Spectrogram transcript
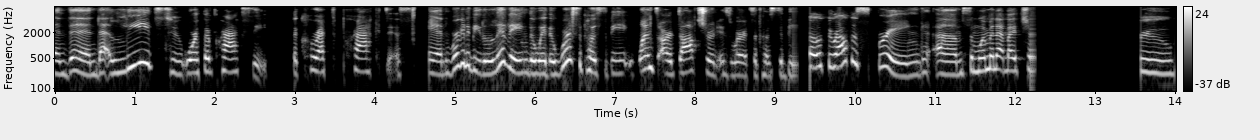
and then that leads to orthopraxy the correct practice. And we're going to be living the way that we're supposed to be once our doctrine is where it's supposed to be. So, throughout the spring, um, some women at my church through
